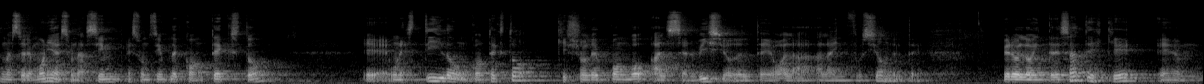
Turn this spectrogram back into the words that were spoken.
una ceremonia, es, una es un simple contexto, eh, un estilo, un contexto que yo le pongo al servicio del té o a la, a la infusión del té. Pero lo interesante es que em,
